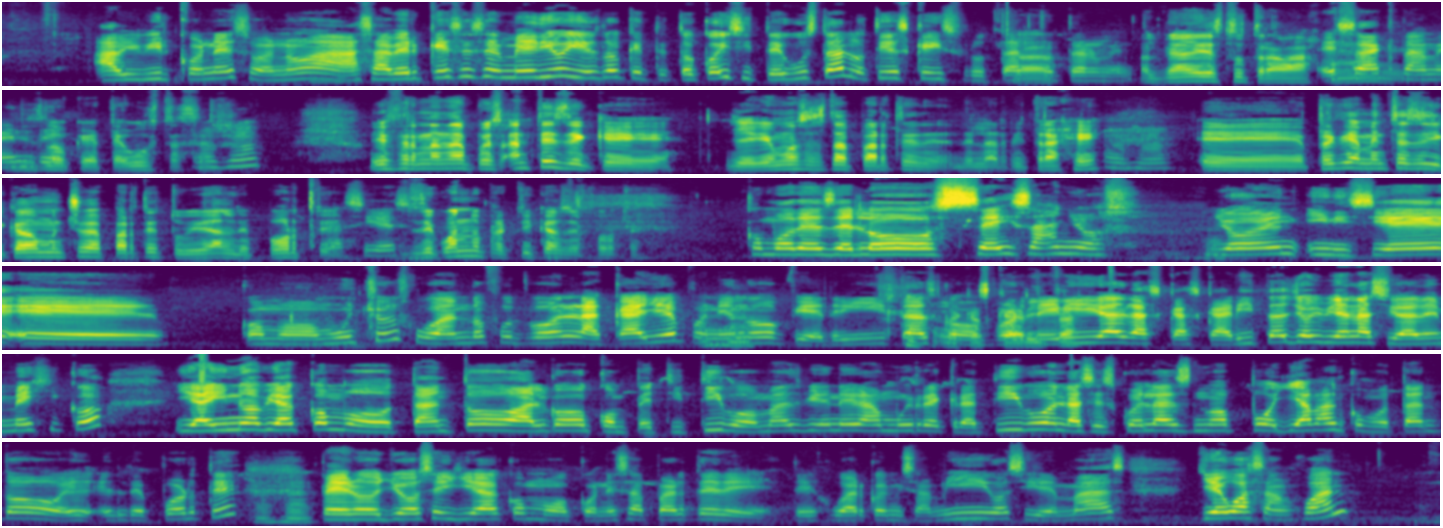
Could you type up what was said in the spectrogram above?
a vivir con eso, ¿no? A saber qué es ese medio y es lo que te tocó y si te gusta lo tienes que disfrutar Claro. totalmente. Al final es tu trabajo, ¿no? Y- Y Exactamente. es lo que te gusta hacer. Oye, Fernanda, pues antes de que lleguemos a esta parte de- del arbitraje, eh, prácticamente has dedicado mucho de parte de tu vida al deporte. Así es. ¿Desde cuándo practicas deporte? Como desde los seis años. Yo en- inicié, eh, como muchos, jugando fútbol en la calle, poniendo piedritas, como cascarita. porterías, las cascaritas. Yo vivía en la Ciudad de México y ahí no había como tanto algo competitivo, más bien era muy recreativo. En las escuelas no apoyaban como tanto el, el deporte, pero yo seguía como con esa parte de, de jugar con mis amigos y demás. Llego a San Juan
